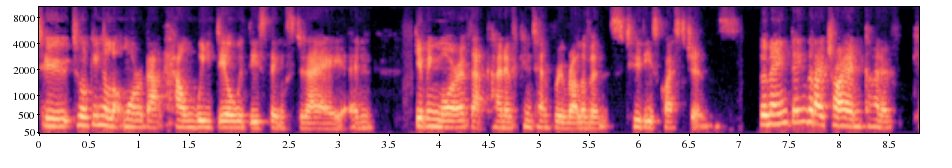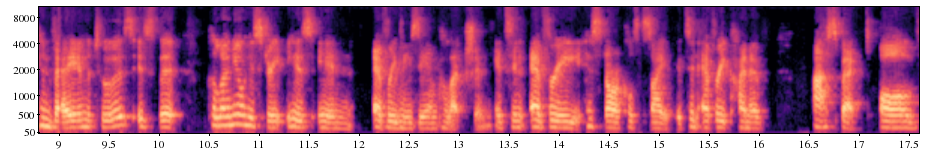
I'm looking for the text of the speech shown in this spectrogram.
to talking a lot more about how we deal with these things today and giving more of that kind of contemporary relevance to these questions. The main thing that I try and kind of convey in the tours is that colonial history is in every museum collection, it's in every historical site, it's in every kind of aspect of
